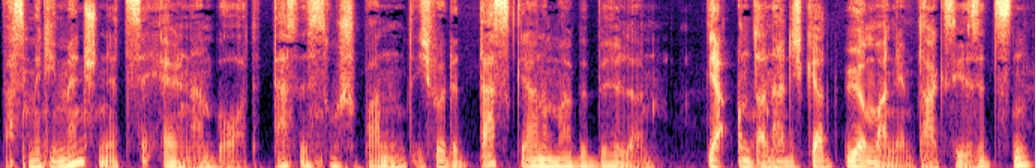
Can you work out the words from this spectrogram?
was mir die Menschen erzählen an Bord, das ist so spannend. Ich würde das gerne mal bebildern. Ja, und dann hatte ich Gerd Bührmann im Taxi sitzen.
